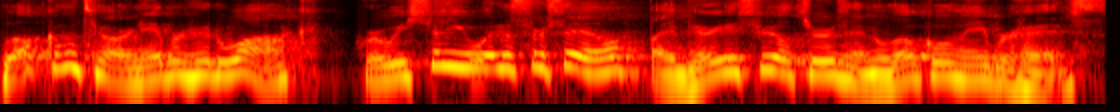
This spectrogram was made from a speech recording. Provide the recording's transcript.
Welcome to our neighborhood walk, where we show you what is for sale by various realtors in local neighborhoods.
